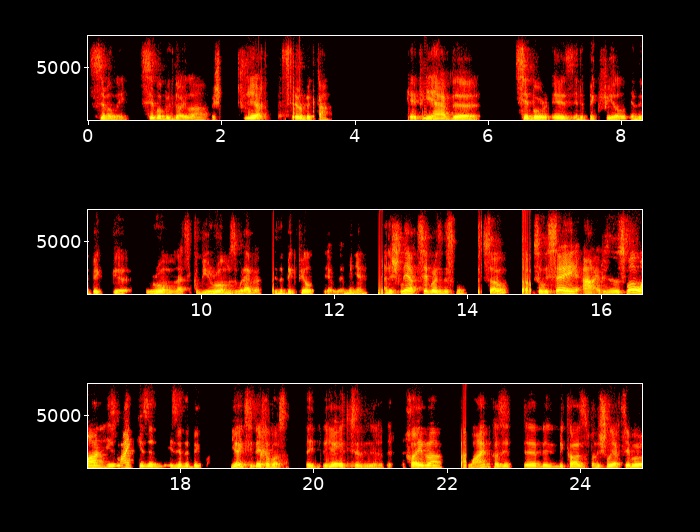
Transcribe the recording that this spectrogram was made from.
similarly, Sibel Bigdoila, If you have the Tzibur is in the big field, in the big uh, room, that's it could be rooms, whatever, in the big field, you have the minyan, and the Shliach Tzibur is in the small. So, so we say, ah, if he's in the small one, his like is in is in the big one. Yotzi Bechavasa. The Yotzi Chayva. Why? Because it uh, because from the Shliach Tzibur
